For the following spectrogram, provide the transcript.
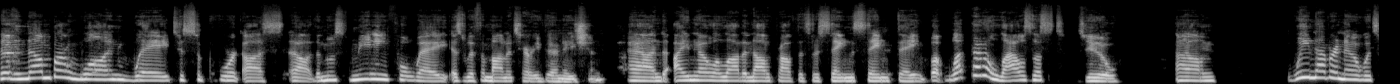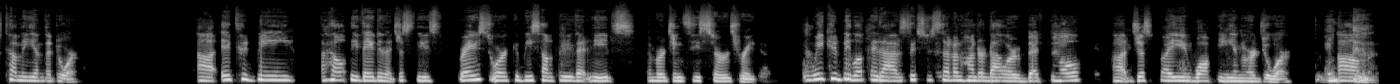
The number one way to support us, uh, the most meaningful way is with a monetary donation. And I know a lot of nonprofits are saying the same thing, but what that allows us to do, um, we never know what's coming in the door. Uh, it could be a healthy baby that just needs brace, or it could be something that needs emergency surgery. We could be looking at a six or seven hundred dollar vet bill uh, just by you walking in our door. Um,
